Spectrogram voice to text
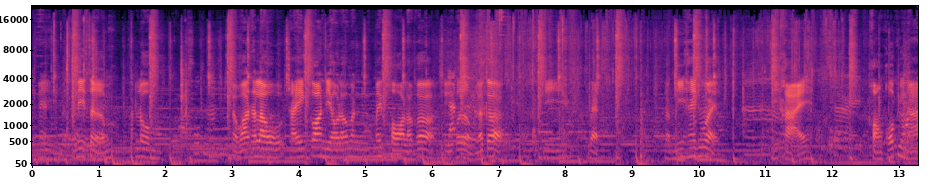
มีแบนี่ตแบตเตอรี่เสริมพัดลม ครบนะมี แต่ว่าถ้าเราใช้ก้อนเดียวแล้วมันไม่พอเราก็ซื้อเพิ่ม ยัดเลย แล้วก็มีแบตแบบนี้ให้ด้วย อ่ามีขายใช่ของครบอยู่นะ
